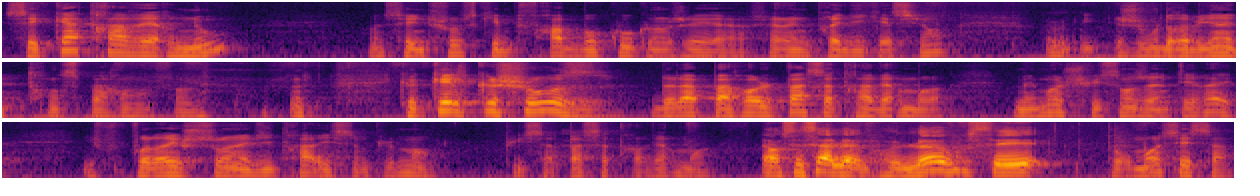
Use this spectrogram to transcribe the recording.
c'est qu'à travers nous, c'est une chose qui me frappe beaucoup quand j'ai à faire une prédication, je voudrais bien être transparent. que quelque chose de la parole passe à travers moi. Mais moi, je suis sans intérêt. Il faudrait que je sois un vitrail, simplement. Puis ça passe à travers moi. Alors c'est ça l'œuvre. L'œuvre, c'est... Pour moi, c'est ça.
